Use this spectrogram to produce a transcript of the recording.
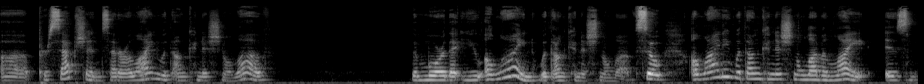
uh, perceptions that are aligned with unconditional love, the more that you align with unconditional love. So, aligning with unconditional love and light is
